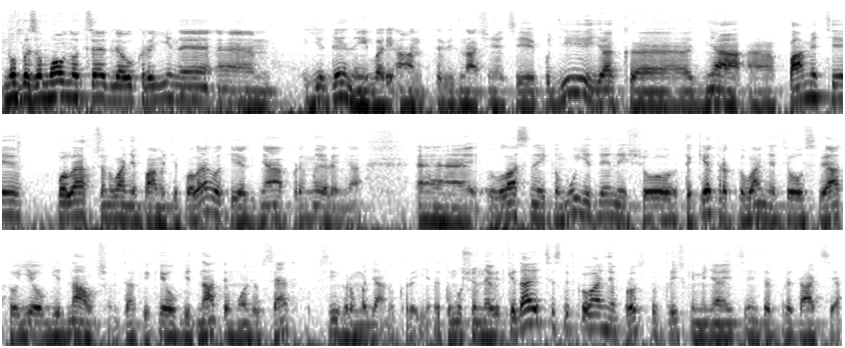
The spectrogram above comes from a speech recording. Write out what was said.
Ну, безумовно, це для України е, єдиний варіант відзначення цієї події як е, дня е, пам'яті полег, вшанування пам'яті полеглих і як дня примирення. Е, власне, і тому єдиний, що таке трактування цього свято є об'єднавчим, так яке об'єднати може все, всіх громадян України, тому що не відкидається святкування, просто трішки міняється інтерпретація.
